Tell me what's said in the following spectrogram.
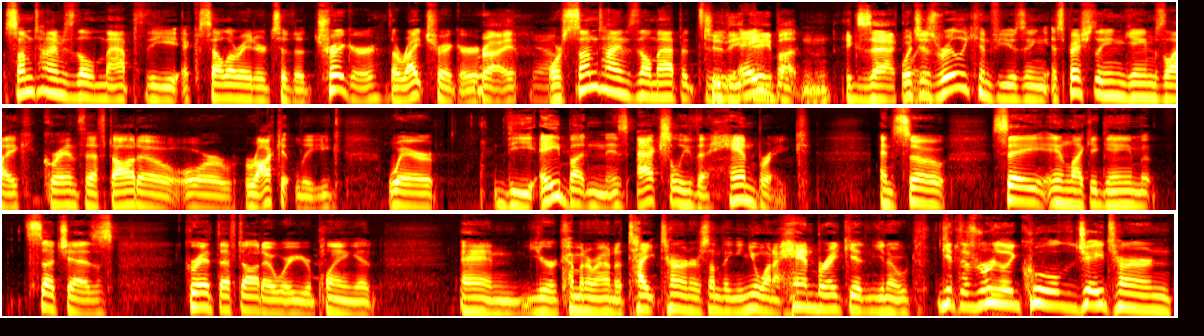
sometimes they'll map the accelerator to the trigger the right trigger Right. or sometimes they'll map it to, To the, A, button. Exactly. which is really confusing, especially in games like Grand Theft Auto or Rocket League, where the A button is actually the handbrake. And so, say in like a game such as Grand Theft Auto, where you're playing it and you're coming around a tight turn or something and you want to handbrake it, you know, get this really cool J turn,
